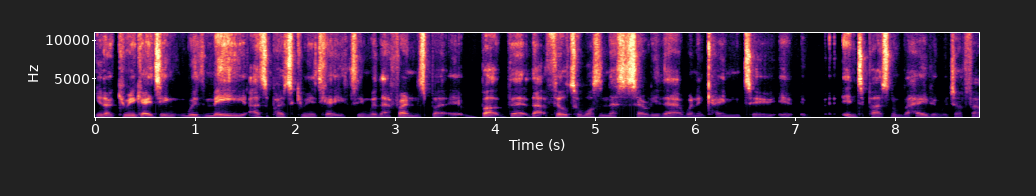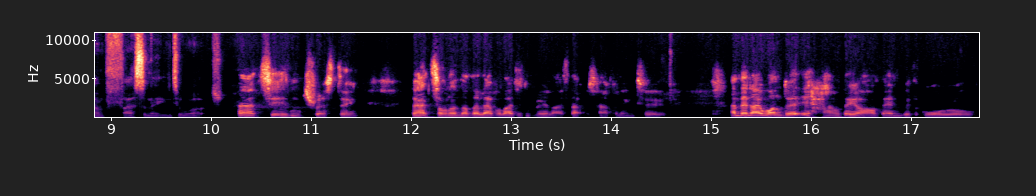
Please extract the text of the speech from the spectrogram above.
you know communicating with me as opposed to communicating with their friends but but the, that filter wasn't necessarily there when it came to it, interpersonal behavior which I found fascinating to watch. That's interesting. That's on another level. I didn't realize that was happening too. And then I wonder how they are then with oral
